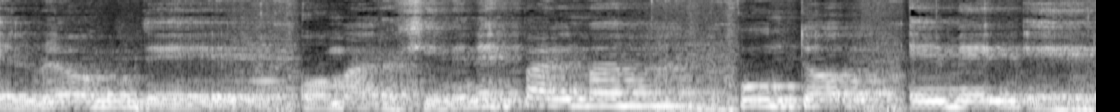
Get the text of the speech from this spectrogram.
el blog de omarjiménezpalma.me.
